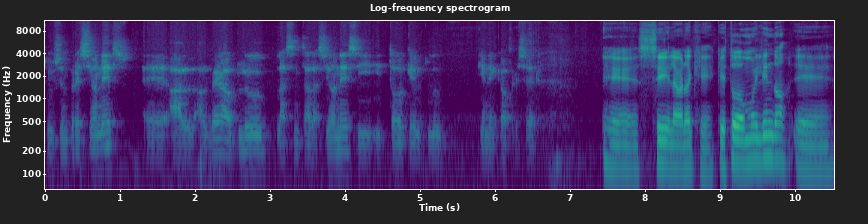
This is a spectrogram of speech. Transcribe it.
tus impresiones eh, al, al ver al club, las instalaciones y, y todo que el club tiene que ofrecer? Eh, sí, la verdad que, que es todo muy lindo. eh,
